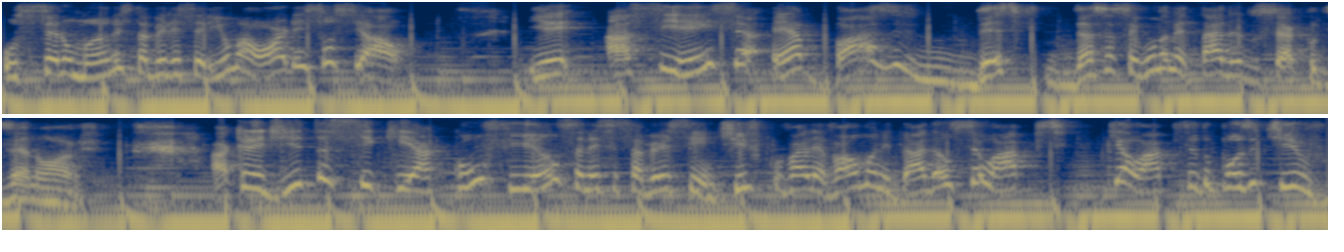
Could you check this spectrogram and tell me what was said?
o ser humano estabeleceria uma ordem social. E a ciência é a base desse, dessa segunda metade do século XIX. Acredita-se que a confiança nesse saber científico vai levar a humanidade ao seu ápice, que é o ápice do positivo.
